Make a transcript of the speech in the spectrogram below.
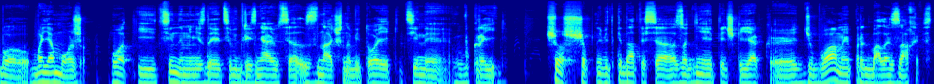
бо, бо я можу. От, і ціни, мені здається, відрізняються значно від того, які ціни в Україні. Що ж, щоб не відкидатися з однієї тички, як е, Дюбуа, ми придбали захист.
